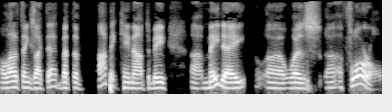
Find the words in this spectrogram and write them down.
a lot of things like that. But the topic came out to be uh, May Day uh, was uh, floral.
